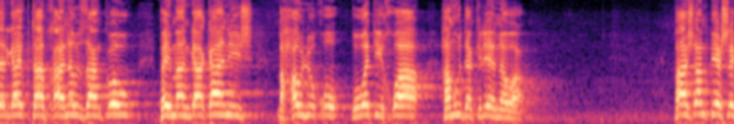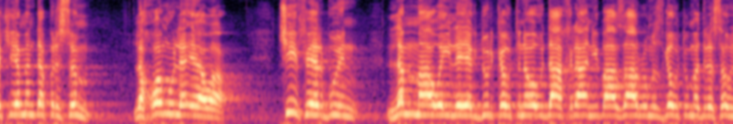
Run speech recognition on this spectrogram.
دەرگای قوتابخانە و زانکۆ و پەیمانگاکانیش بە حەول و قووەتی خوا هەموو دەکرێنەوە پاش ئەم پێشەکییە من دەپرسم لە خۆم و لە ئێوە، چی فێر بووین لەم ماوەی لە یەک دوورکەوتنەوە و داخرانی بازاڕ و مزگەوت و مەدرەسە و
